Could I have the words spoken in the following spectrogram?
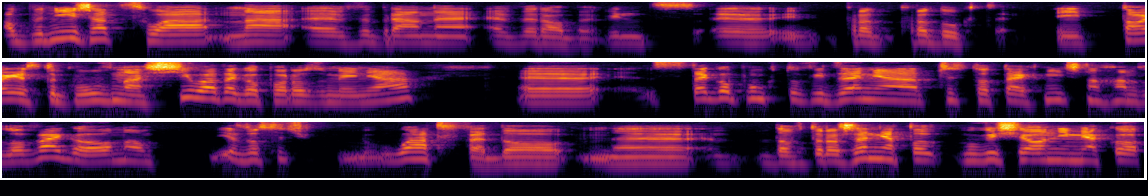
obniża cła na e, wybrane wyroby, więc pro, produkty. I to jest główna siła tego porozumienia. Z tego punktu widzenia czysto techniczno-handlowego, ono jest dosyć łatwe do, do wdrożenia. To mówi się o nim jako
